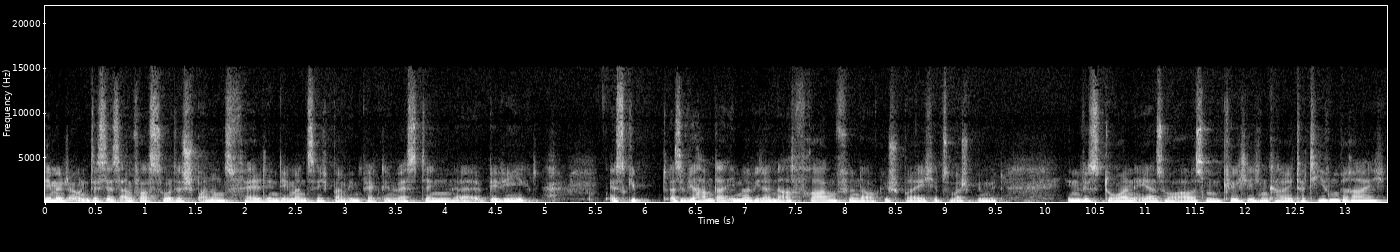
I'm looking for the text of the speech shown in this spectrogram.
Und das ist einfach so das Spannungsfeld, in dem man sich beim Impact Investing äh, bewegt. Es gibt, also wir haben da immer wieder Nachfragen, führen da auch Gespräche, zum Beispiel mit Investoren eher so aus dem kirchlichen, karitativen Bereich,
